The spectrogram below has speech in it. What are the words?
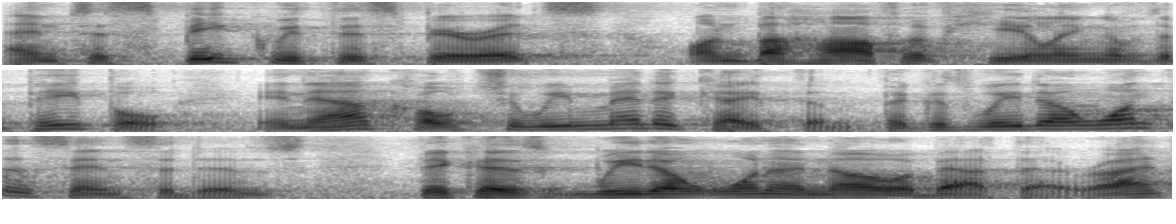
and to speak with the spirits on behalf of healing of the people. In our culture, we medicate them because we don't want the sensitives, because we don't want to know about that, right?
